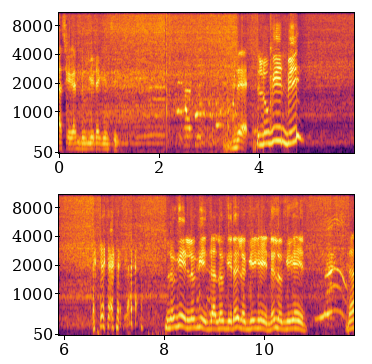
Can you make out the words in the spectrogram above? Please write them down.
আজকে লুঙ্গিটা কিনছি। লুঙ্গি কিনবি লুঙ্গি লুঙ্গি যা লুঙ্গি নয় লুঙ্গি কিন নয় লুঙ্গি কিন না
